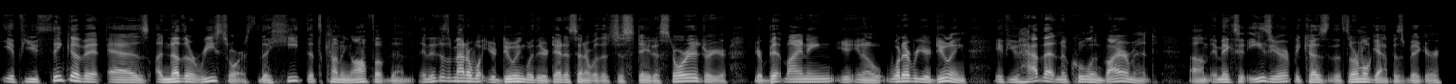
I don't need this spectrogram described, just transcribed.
if you think of it as another resource, the heat that's coming off of them, and it doesn't matter what you're doing with your data center, whether it's just data storage or your your bit mining, you, you know, whatever you're doing, if you have that in a cool environment, um, it makes it easier because the thermal gap is bigger.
